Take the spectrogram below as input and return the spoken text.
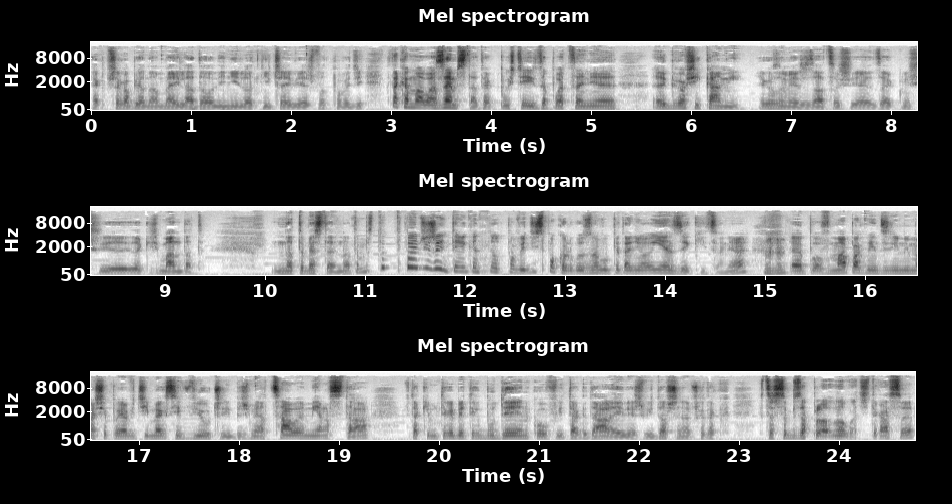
jak przerobiono maila do linii lotniczej, wiesz, w odpowiedzi. To taka mała zemsta, tak pójście i zapłacenie e, grosikami, rozumiesz, za coś, za jakąś, e, jakiś mandat. Natomiast ten, natomiast to, to powiem Ci, że inteligentne odpowiedzi, spoko, tylko znowu pytanie o języki, co nie? Mhm. E, w mapach między innymi ma się pojawić immersive view, czyli byś miał całe miasta w takim trybie tych budynków i tak dalej, wiesz, widoczne na przykład jak chcesz sobie zaplanować trasę,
